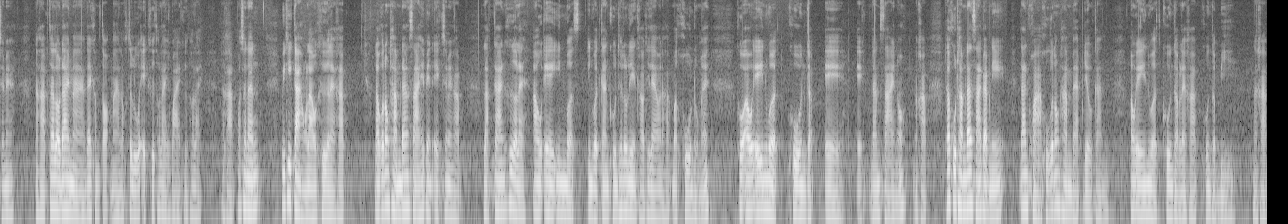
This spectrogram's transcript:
ใช่ไหมนะครับ ถ้าเราได้มาได้คำตอบมาเราก็จะรู้ว่า x คือเท่าไหร่ y คือเท่าไหร่นะครับ เพราะฉะนั้น วิธีการของเราคืออะไรครับ เราก็ต้องทำด้านซ้ายให้เป็น x ใช่ไหมครับ หลักการก็คืออะไร เอา a inverse inverse การคูณที่เราเรียนคราวที่แล้วนะครับ มาคูณถูกไหมครูเอา a inverse คูณกับ a x ด้านซ้ายเนาะนะครับ ถ้าครูทำด้านซ้ายแบบนี้ ด้านขวาครูก็ต้องทำแบบเดียวกัน เอา a inverse คูณกับอะไรครับ คูณกับ b นะครับ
